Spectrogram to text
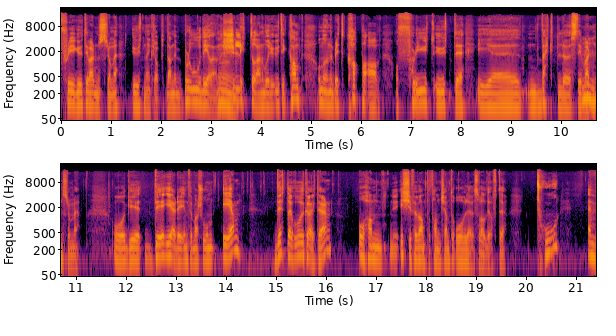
flyr ut i verdensrommet uten en kropp. Den er blodig, og den er Mm. slitt, og den har vært ute i kamp, og den er blitt kappa av og flyter ute i, eh, vektløst i Mm. verdensrommet. Og eh, det gir deg informasjon én. Dette er hovedkarakteren, og han ikke forventer at han kommer til å overleve så veldig ofte. To, en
